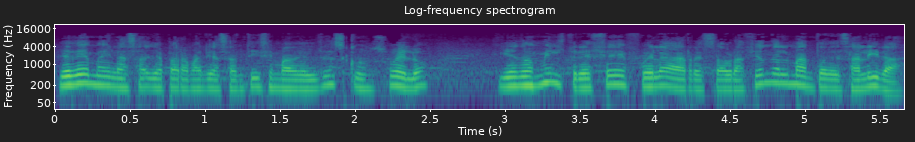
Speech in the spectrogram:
diadema y la saya para María Santísima del Desconsuelo. Y en 2013 fue la restauración del manto de salida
